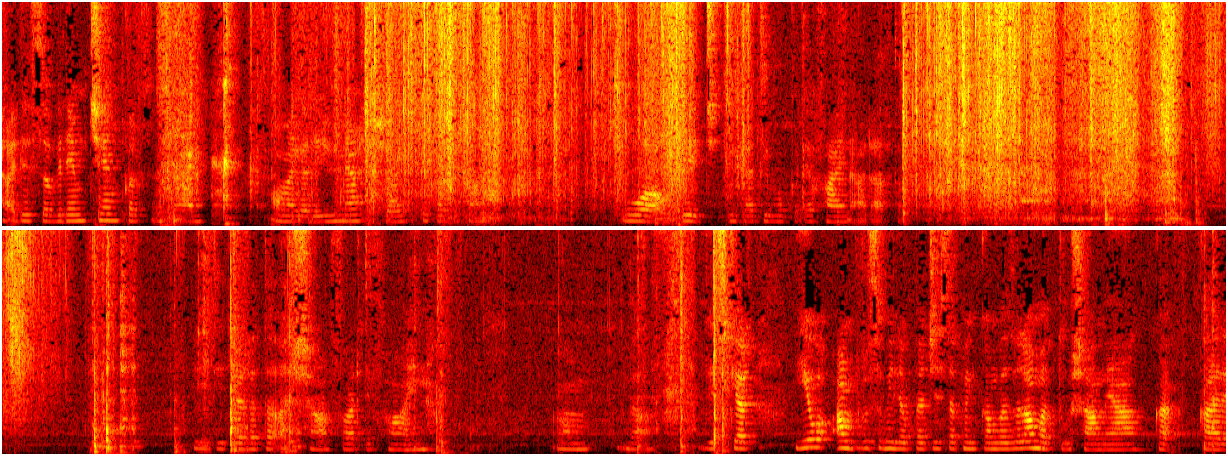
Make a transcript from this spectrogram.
haideți să vedem ce încălțăminte am. Oh my god, deci vine așa, este foarte fain. Wow, deci uitați-vă cât de fain arată. Deci arată așa, foarte fain. Um, da, deci chiar eu am vrut să mi le pe acestea pentru că am văzut la mătușa mea ca, care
